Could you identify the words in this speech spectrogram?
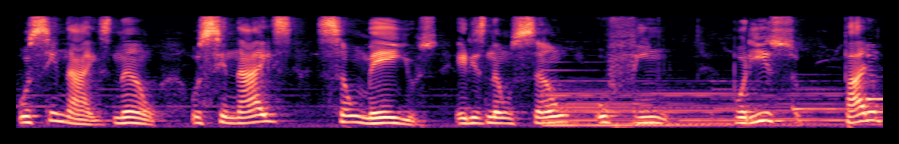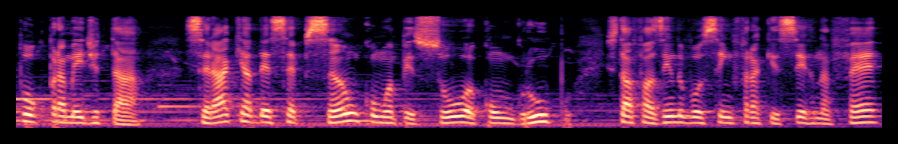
os sinais. Não, os sinais são meios, eles não são o fim. Por isso, pare um pouco para meditar. Será que a decepção com uma pessoa, com um grupo, está fazendo você enfraquecer na fé?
